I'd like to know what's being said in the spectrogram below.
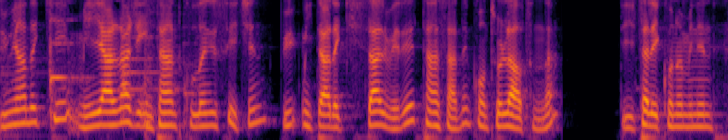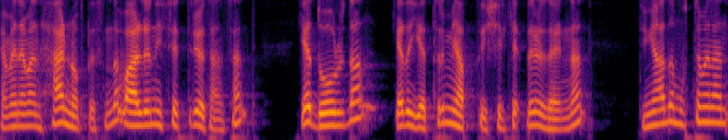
Dünyadaki milyarlarca internet kullanıcısı için büyük miktarda kişisel veri Tencent'in kontrolü altında. Dijital ekonominin hemen hemen her noktasında varlığını hissettiriyor Tencent. Ya doğrudan ya da yatırım yaptığı şirketler üzerinden dünyada muhtemelen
